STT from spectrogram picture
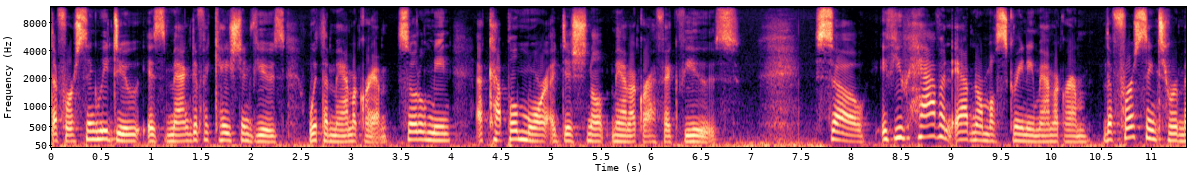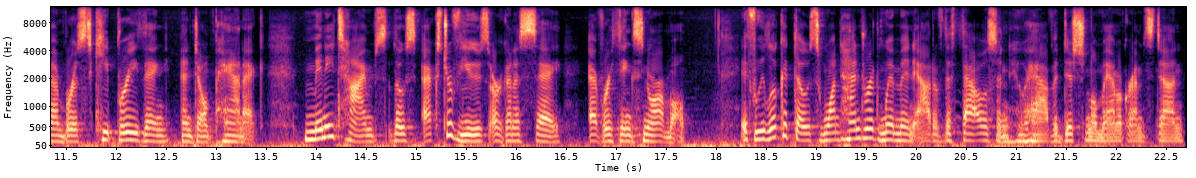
the first thing we do is magnification views with a mammogram. So it'll mean a couple more additional mammographic views. So if you have an abnormal screening mammogram, the first thing to remember is to keep breathing and don't panic. Many times those extra views are going to say everything's normal. If we look at those 100 women out of the 1,000 who have additional mammograms done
